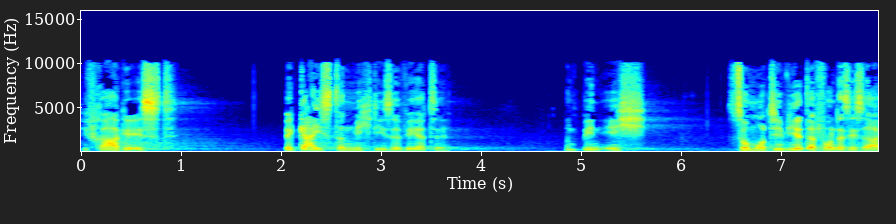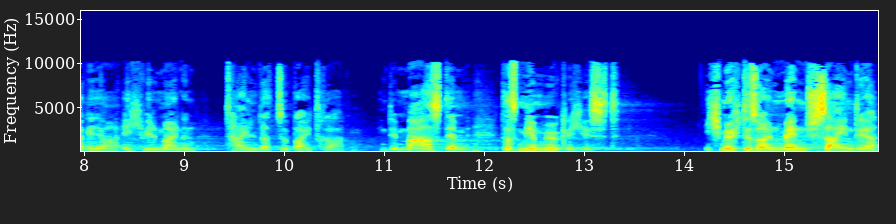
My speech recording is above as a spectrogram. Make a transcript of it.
Die Frage ist, begeistern mich diese Werte? Und bin ich so motiviert davon, dass ich sage, ja, ich will meinen Teil dazu beitragen, in dem Maß, das mir möglich ist. Ich möchte so ein Mensch sein, der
